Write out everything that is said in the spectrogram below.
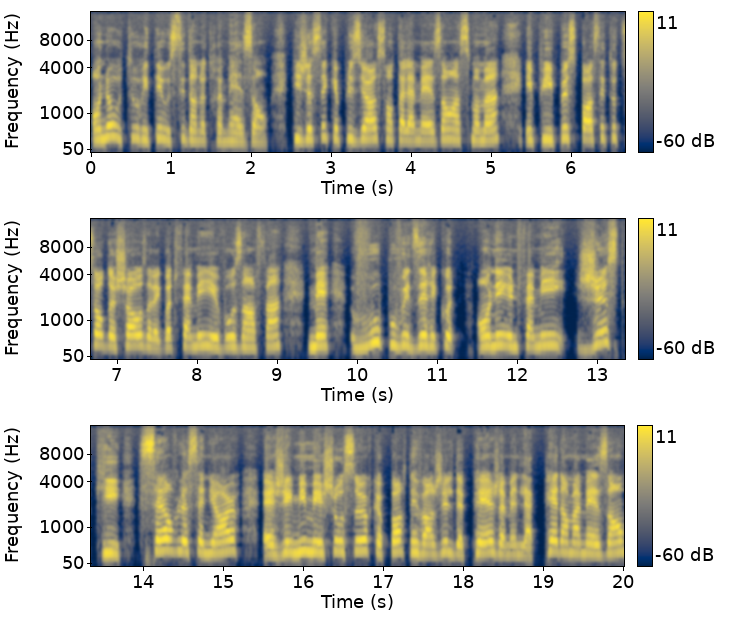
On a autorité aussi dans notre maison. Puis je sais que plusieurs sont à la maison en ce moment et puis il peut se passer toutes sortes de choses avec votre famille et vos enfants, mais vous pouvez dire, écoute, on est une famille juste qui serve le Seigneur. Euh, j'ai mis mes chaussures que porte l'évangile de paix. J'amène la paix dans ma maison.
